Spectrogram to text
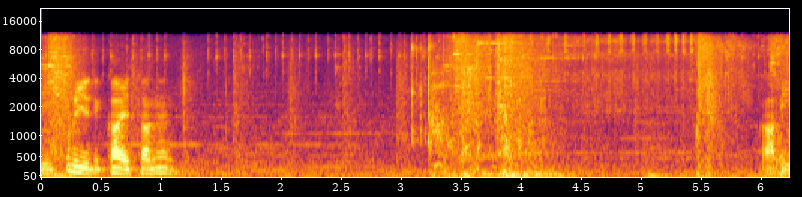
이 프리니까 일단은 까비.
